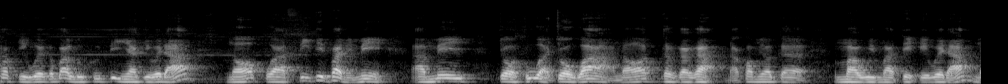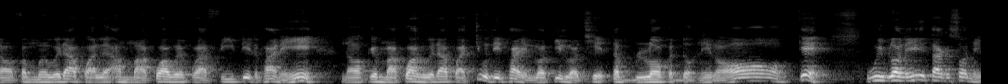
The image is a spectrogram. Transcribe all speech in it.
ထော့ကီဝဲကဘာလူခုတိညာကီဝဲဒါနော်ပွာတီတိဖနေမင်းအမေ ကြော်သူอ่ะကြော်ဝါနော်တကကနော်ကောမျိုးကမာဝီမာတေကေဝဲတာနော်ကမဝဲတာပွာလဲအမာကွာဝဲပွာစီတိတဖာနေနော်ကေမာကွာဝဲတာပွာကျုတိဖိုင်လော်တိလော်ချေတဘလော့ကတော့နေလောကဲဝီဘလော့နေတာကစောနေ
